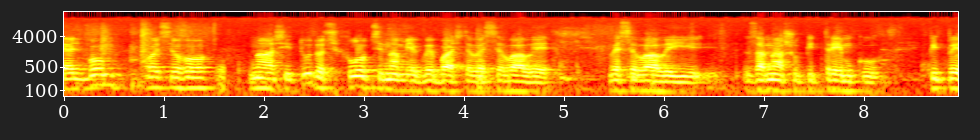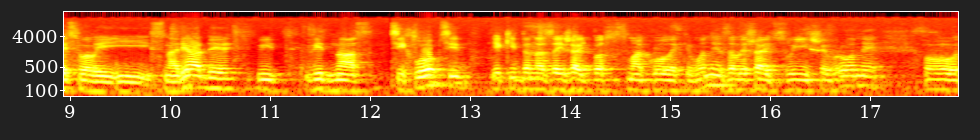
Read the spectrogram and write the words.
альбом, ось його наш. І тут ось хлопці нам, як ви бачите, висилали, висилали за нашу підтримку, підписували і снаряди від, від нас. Ці хлопці, які до нас заїжджають по смаколики, вони залишають свої шеврони. О,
